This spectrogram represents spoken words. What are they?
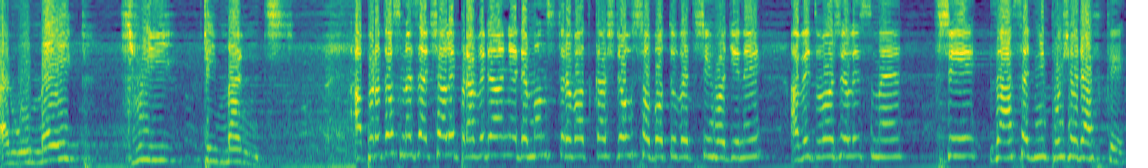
and we made three demands. A proto jsme začali pravidelně demonstrovat každou sobotu ve tři hodiny a vytvořili jsme tři zásadní požadavky.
